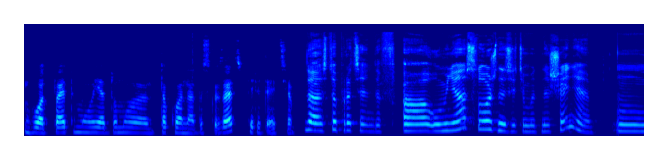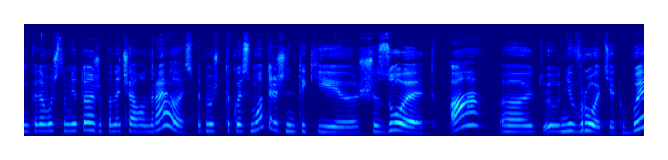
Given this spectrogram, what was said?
Вот, поэтому, я думаю, такое надо сказать перед этим. Да, сто процентов. А, у меня сложные с этим отношения, потому что мне тоже поначалу нравилось, потому что такой смотришь, они такие шизоид А, э, невротик Б,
